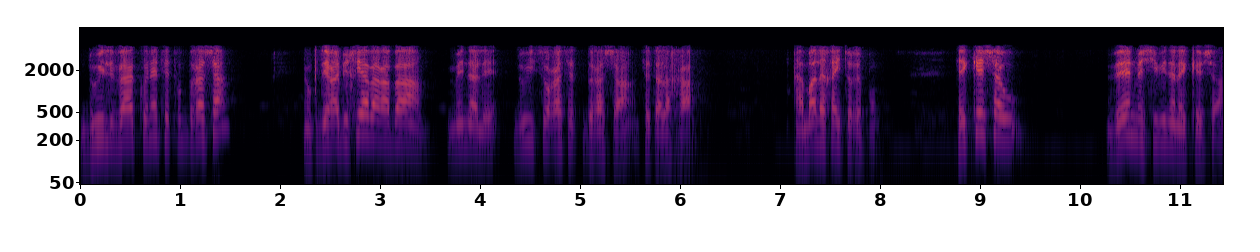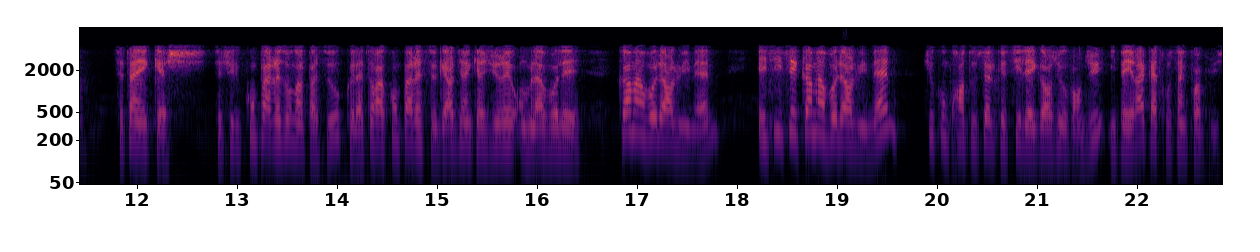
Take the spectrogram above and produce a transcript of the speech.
d'où il va connaître cette dracha Donc des Rabbi Baraba Menale, d'où il saura cette dracha, cette alacha Amalecha, il te répond. Hekeshaou. C'est un Ekesh. C'est une comparaison dans le passou que la Torah a comparé ce gardien qui a juré on me l'a volé comme un voleur lui-même. Et si c'est comme un voleur lui-même, tu comprends tout seul que s'il est égorgé ou vendu, il payera 4 ou 5 fois plus.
